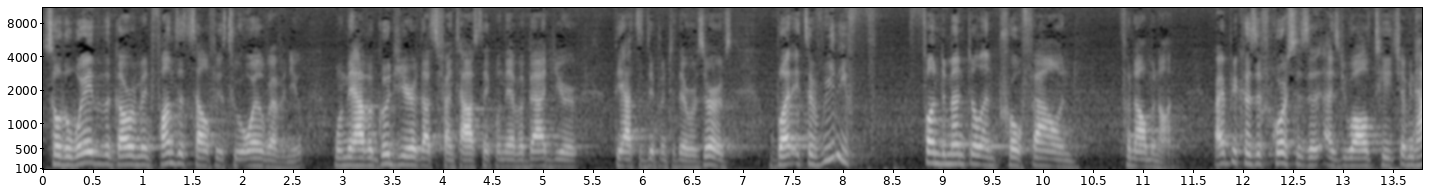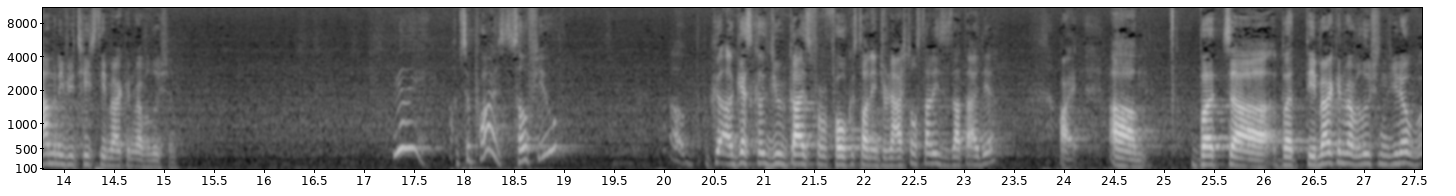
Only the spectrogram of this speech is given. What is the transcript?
So the way that the government funds itself is through oil revenue. When they have a good year, that's fantastic. When they have a bad year, they have to dip into their reserves. But it's a really f- fundamental and profound phenomenon, right? Because, of course, as, as you all teach, I mean, how many of you teach the American Revolution? Really? I'm surprised. So few? Uh, I guess because you guys were focused on international studies, is that the idea? All right. Um, but, uh, but the American Revolution, you know,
